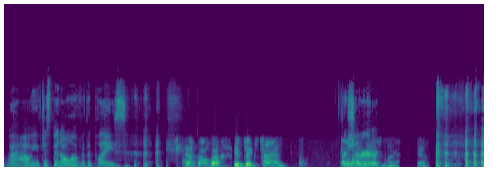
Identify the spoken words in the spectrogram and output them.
Wow, you've just been all over the place. well, it takes time for sure. money. Yeah.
